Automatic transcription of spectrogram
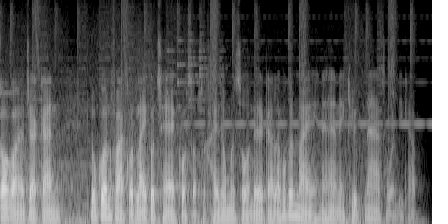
ก็ก่อนจะจากกันรบกวนฝากกดไลค์กดแชร์กด subscribe ช่องมันโซนด้วยกันแล้วพบกันใหม่นะฮะในคลิปหน้าสวัสดีครับ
